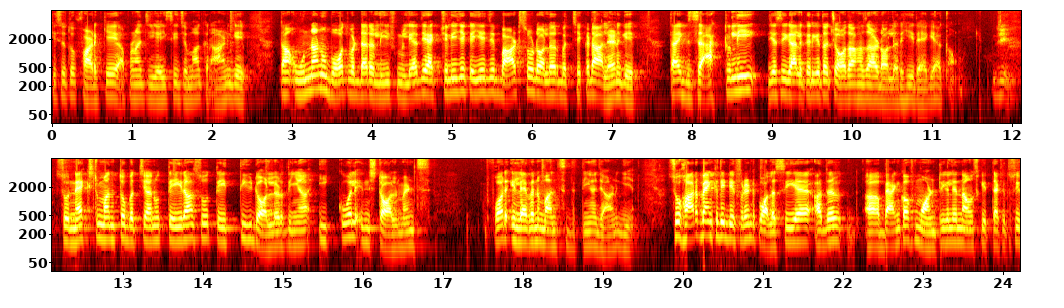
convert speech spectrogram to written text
ਕਿਸੇ ਤੋਂ ਫੜ ਕੇ ਆਪਣਾ GIC ਜਮ੍ਹਾਂ ਕਰਾਣਗੇ ਤਾਂ ਉਹਨਾਂ ਨੂੰ ਬਹੁਤ ਵੱਡਾ ਰਿਲੀਫ ਮਿਲਿਆ। ਜੇ ਐਕਚੁਅਲੀ ਜੇ ਕਹੀਏ, ਜੇ 6200 ਡਾਲਰ ਬੱਚੇ ਕਢਾ ਲੈਣਗੇ ਤਾਂ ਐਗਜ਼ੈਕਟਲੀ ਜੇ ਅਸੀਂ ਗੱਲ ਕਰੀਏ ਤਾਂ 14000 ਡਾਲਰ ਹੀ ਰਹਿ ਗਿਆ ਅਕਾਊਂਟ ਜੀ। ਸੋ ਨੈਕਸਟ ਮੰਥ ਤੋਂ ਬੱਚਿਆਂ ਨੂੰ 1333 ਡਾਲਰ ਦੀਆਂ ਇਕੁਅਲ ਇਨਸਟਾਲਮੈਂਟਸ ਫॉर 11 ਮੰਥਸ ਦਿੱਤੀਆਂ ਜਾਣਗੀਆਂ। ਸੋ ਹਰ ਬੈਂਕ ਦੀ ਡਿਫਰੈਂਟ ਪਾਲਿਸੀ ਹੈ। Other bank of Montreal announce ਕੀਤਾ ਕਿ ਤੁਸੀਂ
